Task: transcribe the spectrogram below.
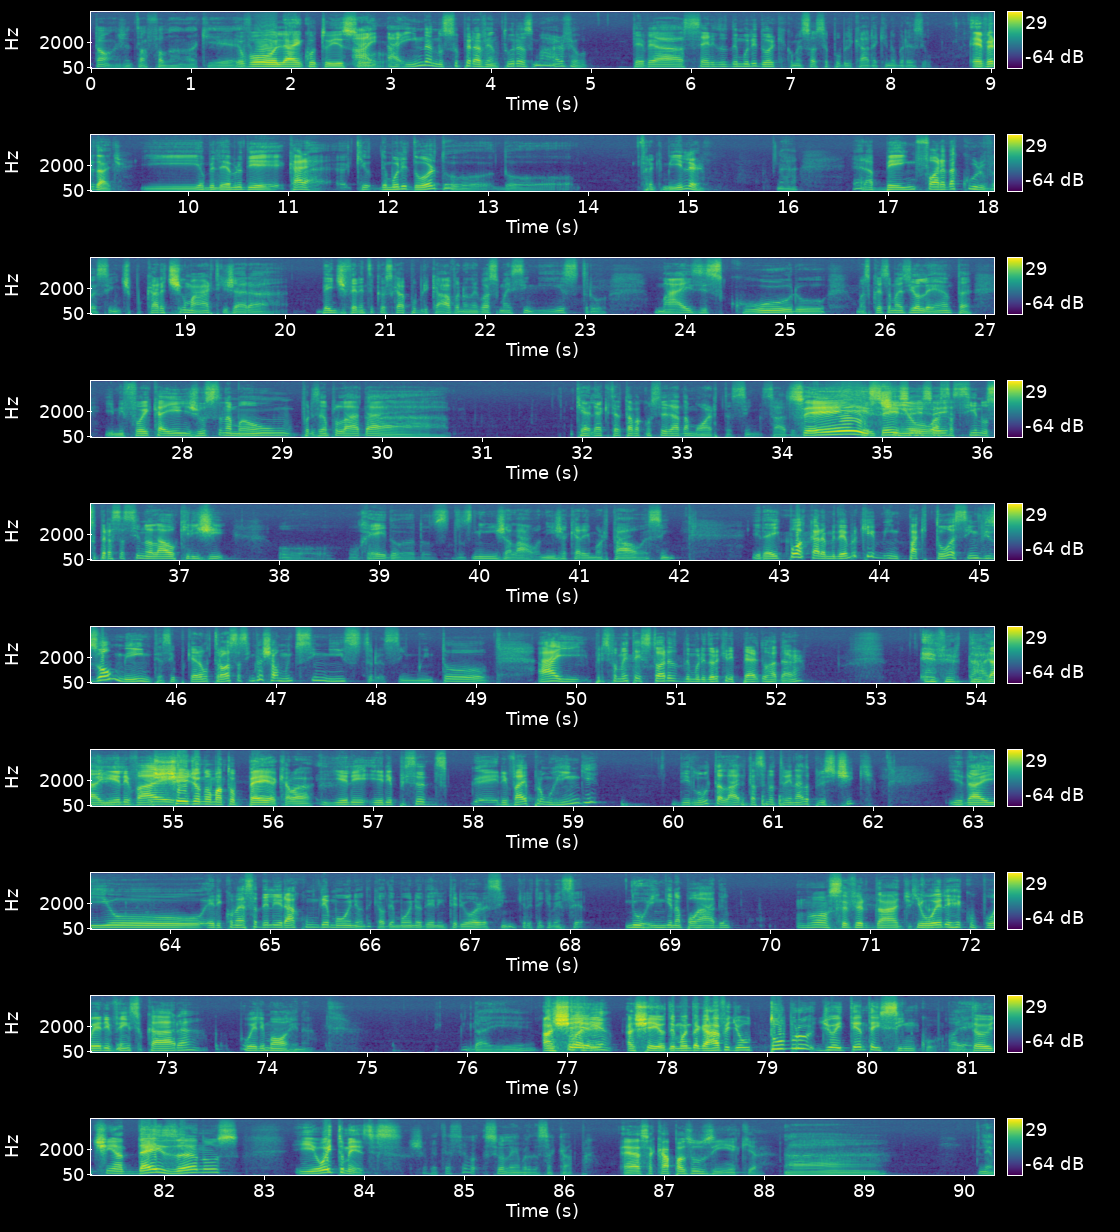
Então, a gente tá falando aqui. Eu vou olhar enquanto isso. Ai- ainda no Super Aventuras Marvel, teve a série do Demolidor que começou a ser publicada aqui no Brasil. É verdade. E eu me lembro de. Cara, que o Demolidor do, do Frank Miller, né? Era bem fora da curva, assim. Tipo, o cara tinha uma arte que já era bem diferente do que os caras publicavam, era um negócio mais sinistro, mais escuro, umas coisas mais violentas. E me foi cair justo na mão, por exemplo, lá da. Que a Electra estava considerada morta, assim, sabe? Sei, Ele sei, tinha sei, o sei. assassino, o super assassino lá, o Kiriji, o, o rei do- dos, dos ninja lá, o ninja que era imortal, assim. E daí, pô, cara, eu me lembro que impactou, assim, visualmente, assim, porque era um troço, assim, que eu achava muito sinistro, assim, muito... Ah, e principalmente a história do Demolidor, que ele perde o radar, É verdade. E daí ele vai- Cheio de onomatopeia, aquela. e ele, ele precisa... Ele vai pra um ringue de luta lá, ele tá sendo treinado pelo Stick, e daí o, ele começa a delirar com um demônio, que é o demônio dele interior, assim, que ele tem que vencer. No ringue, na porrada. Nossa, é verdade. Que cara. ou ele, recu- ou ele vence o cara, ou ele morre, né? Daí. Achei, achei. O Demônio da Garrafa é de outubro de 85. Olha aí. então eu tinha 10 anos e 8 meses. Deixa eu ver até se eu, se eu lembro dessa capa. É essa capa azulzinha aqui, ó. Ah.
